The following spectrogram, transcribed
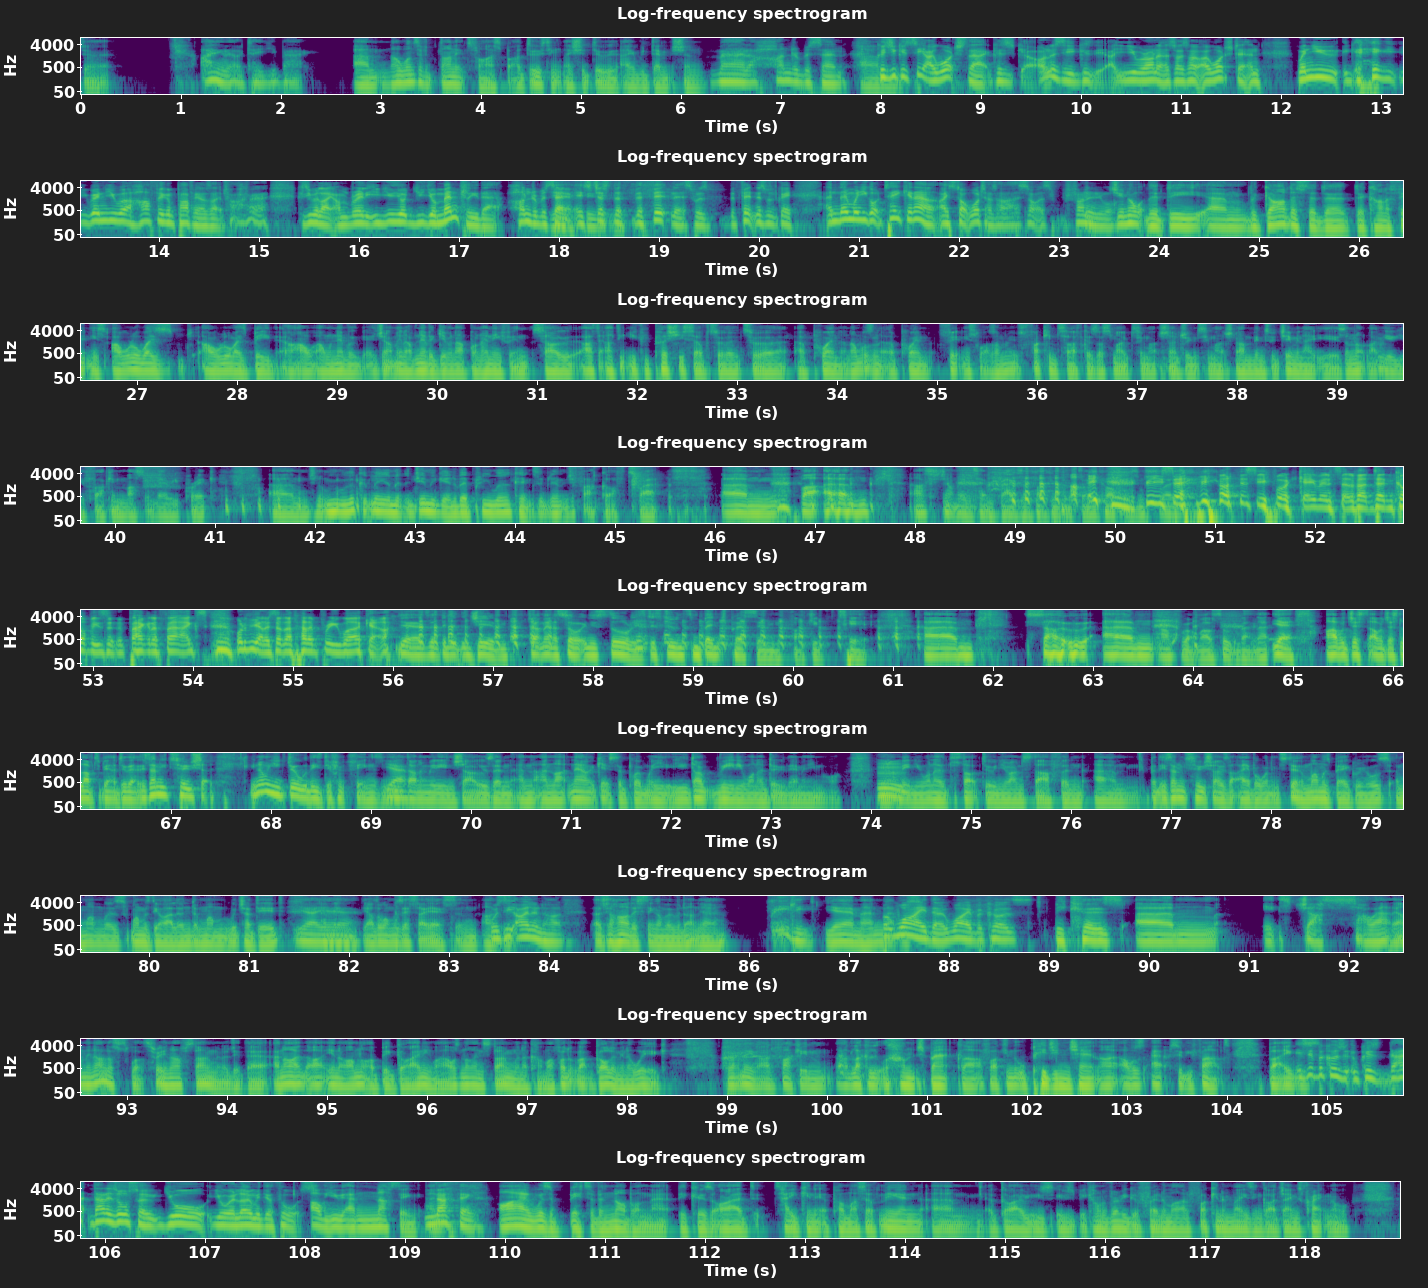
Do it. I think that would take you back. Um, no one's ever done it twice, but I do think they should do a redemption. Man, hundred percent. Um, Because you could see, I watched that. Because honestly, because you were on it, so I, was like- I watched it, and when you when you were huffing and puffing, I was like, because you were like, I'm really, you, you're, you're mentally there, hundred percent. It's just the the fitness was the fitness was great, and then when you got taken out, I stopped watching. I was like, oh, it's not as fun anymore. Do you know what the the um, regardless of the the kind of fitness, I will always I will always be there. I'll, I will never. Do you know what I mean? I've never given up on anything. So I, th- I think you can push yourself to a, to a, a point, and I wasn't at a point fitness wise. I mean, it was fucking tough because I smoked too much and I drink too much, and I haven't been to a gym in eight years. I'm not like you, you fucking muscle berry prick. Um, you know, "Ooh, look at me, I'm at the gym again. I've had pre workouts. You fuck off, twat. Um, but um, I was jumping in ten fags and fucking fifteen coffees. and Be, fled. said, be honest, before he came in and said about 10 copies and a packet of fags. What have you had? I said, I've had a pre workout. Yeah, I've been at the gym. Do you know what I mean? I saw it in your stories, just doing some bench pressing, you fucking tit. Um, so um, I forgot what I was talking about that. Yeah, I would just, I would just love to be able to do that. There's only two shows. You know, when you do all these different things, and Yeah. you've done a million shows, and, and and like now it gets to the point where you, you don't really want to do them anymore. You know what I mean? You want to start doing your own stuff, and um, but there's only two shows that I ever wanted to do, and one was Bear Grylls, and one was one was The Island, and one which I did. Yeah, yeah, and then yeah. The other one was SAS, and I Was the island hard? that's the hardest thing I've ever done. Yeah. Really? Yeah, man. But that was- why though? Why? Because because um, it's just so out there. I mean, I lost what three and a half stone when I did that, and I, I, you know, I'm not a big guy anyway. I was nine stone when I come off. I looked like Gollum in a wig. You know what I mean? I'd fucking, I'd like a little hunchback, like a fucking little pigeon chant. Like I was absolutely fucked. But it was, is it because because that that is also you're you're alone with your thoughts. Oh, you had nothing. And Nothing. I was a bit of a knob on that because I had taken it upon myself. Me and um, a guy who's who's become a very good friend of mine, a fucking amazing guy, James Cracknell.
